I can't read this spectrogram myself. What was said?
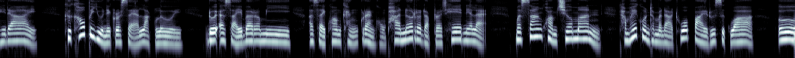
ให้ได้ คือเข้าไปอยู่ในกระแสหลักเลย โดยอาศัยบารมี อาศัยความแข็งแกร่งของพาร์เนอร์ระดับประเทศเนี่ยแหละ มาสร้างความเชื่อมั่นทำให้คนธรรมดาทั่วไปรู้สึกว่า เออ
